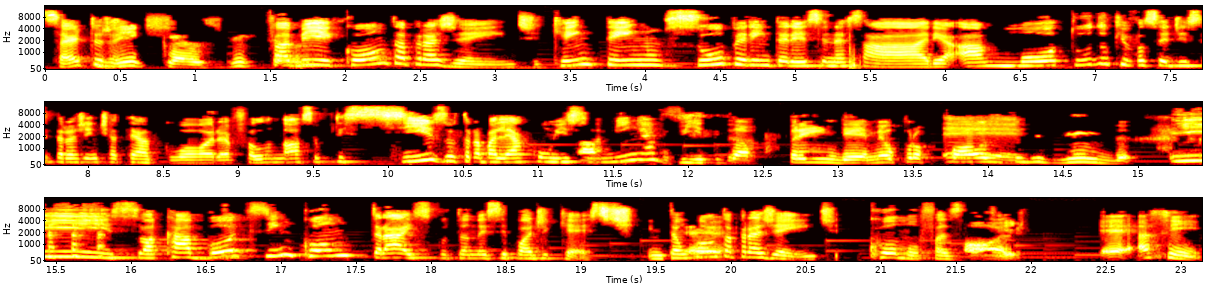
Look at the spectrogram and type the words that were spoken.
Certo, gente? Dicas, dicas. Fabi, conta pra gente. Quem tem um super interesse nessa área, amou tudo que você disse pra gente até agora, falou: nossa, eu preciso trabalhar com isso ah, na minha vida. aprender, meu propósito é. de vida. Isso, acabou de se encontrar escutando esse podcast. Então, é. conta pra gente como fazer. Olha, é, assim,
